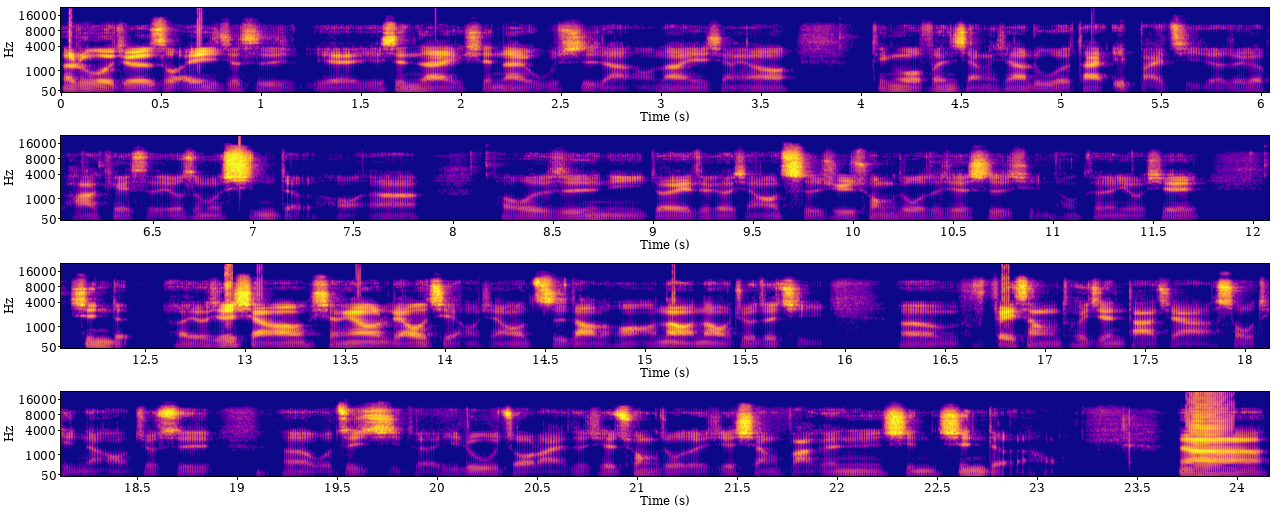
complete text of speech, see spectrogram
那如果觉得说哎，就是也也现在闲来无事啊，那也想要听我分享一下录了大概一百集的这个 podcast 有什么心得哈，那。或者是你对这个想要持续创作这些事情，然后可能有些新的呃，有些想要想要了解哦，想要知道的话，那那我觉得这期呃非常推荐大家收听，然后就是呃我自己的一路走来这些创作的一些想法跟心心得，然后那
